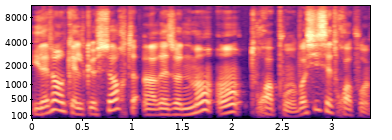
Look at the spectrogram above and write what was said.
il avait en quelque sorte un raisonnement en trois points. Voici ces trois points.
